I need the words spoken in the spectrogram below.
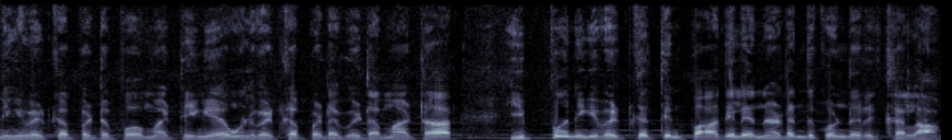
நீங்கள் வெட்கப்பட்டு போக மாட்டீங்க. உங்களை வெட்கப்பட விட மாட்டார். இப்போ நீங்கள் வெட்கத்தின் பாதையில் நடந்து கொண்டு இருக்கலாம்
